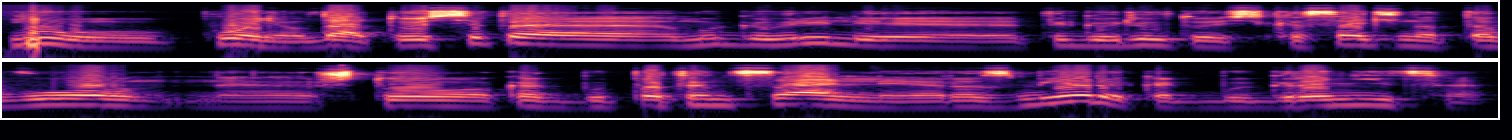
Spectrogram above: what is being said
Ну, понял, да. То есть это мы говорили, ты говорил, то есть касательно того, э, что как бы потенциальные размеры, как бы граница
